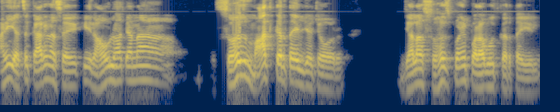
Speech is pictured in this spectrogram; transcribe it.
आणि याचं कारण असं आहे की राहुल हा त्यांना सहज मात करता येईल ज्याच्यावर ज्याला सहजपणे पराभूत करता येईल.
